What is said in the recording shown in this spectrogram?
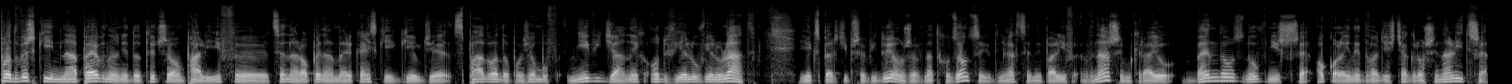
Podwyżki na pewno nie dotyczą paliw. Cena ropy na amerykańskiej giełdzie spadła do poziomów niewidzianych od wielu, wielu lat. I eksperci przewidują, że w nadchodzących dniach ceny paliw w naszym kraju będą znów niższe o kolejne 20 groszy na litrze.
